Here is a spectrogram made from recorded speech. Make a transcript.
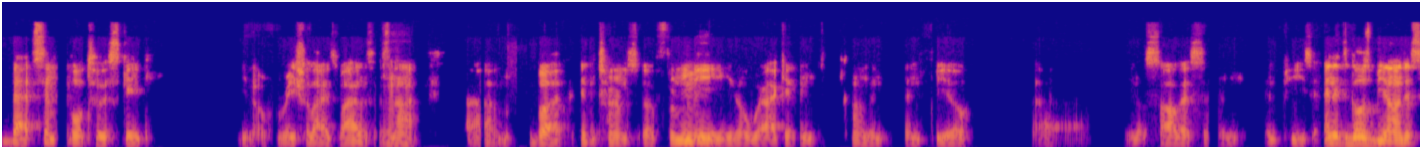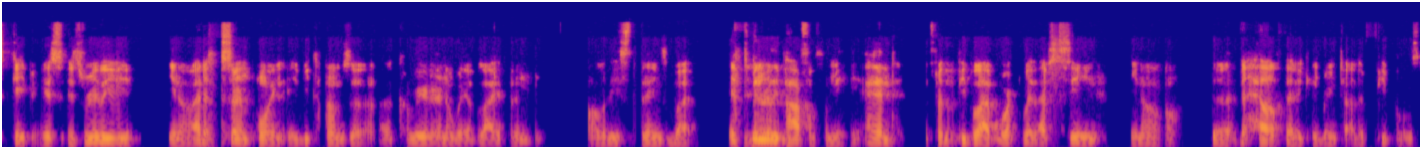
that simple to escape, you know, racialized violence. It's mm-hmm. not. Um, but in terms of, for me, you know, where I can come and, and feel, uh, you know, solace and, and peace. And it goes beyond escaping. It's, it's really, you know, at a certain point, it becomes a, a career and a way of life and all of these things. But it's been really powerful for me and for the people I've worked with. I've seen, you know, the the health that it can bring to other people's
